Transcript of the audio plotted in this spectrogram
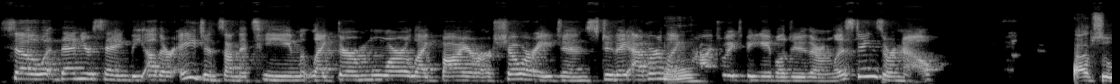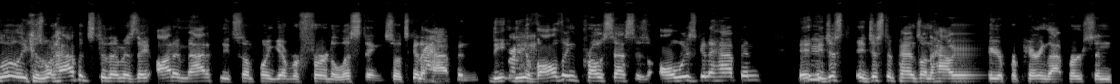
so then you're saying the other agents on the team, like they're more like buyer or shower agents. Do they ever like mm-hmm. graduate to being able to do their own listings or no? Absolutely, because what happens to them is they automatically at some point get referred to listing. So it's going right. to happen. The right. the evolving process is always going to happen. It, mm-hmm. it, just it just depends on how you're preparing that person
